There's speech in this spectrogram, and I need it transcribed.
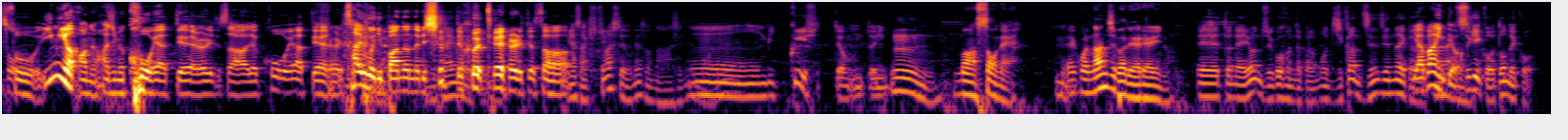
そう。意味わかんない初めこうやってやられてさ。でこうやってやられて最後にバンダナでシュッてこうやってやられてさ。皆さん聞きましたよねそんな話うね。ーんびっくりしちゃったよ本当に。うん。まあそうね、えこれ何時までやりゃいいの？えっ、ー、とね45分だからもう時間全然ないから。やばいんだよ。次行こうどんどん行こう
